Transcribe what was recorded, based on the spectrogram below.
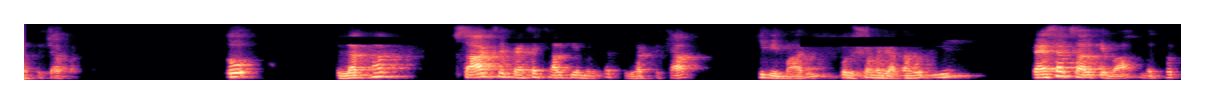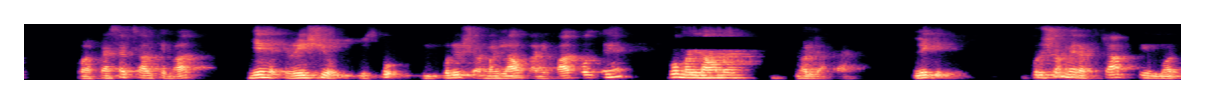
रक्तचाप बढ़ता है। तो लगभग 60 से पैंसठ साल की उम्र तक रक्तचाप की बीमारी पुरुषों में ज़्यादा होती है। पैंसठ साल के बाद लगभग पैंसठ साल के बाद यह रेशियो जिसको पुरुष और महिलाओं का अनुपात बोलते हैं, वो महिलाओं में बढ़ जाता है। लेकिन पुरुषों में रक्तचाप की उम्र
